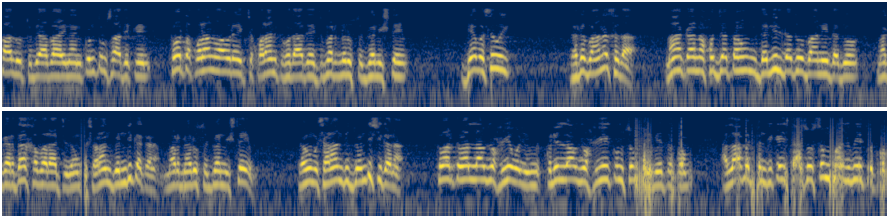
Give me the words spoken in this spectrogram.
قالو تبیا باینا ان کنتم صادقین تو ته قران واوري چې قران کې خدا دې جمر نرسو ځنيشته بیا وسوي دا د باندې صدا ما کان حجتهم دلیل د دو باندې د دو مګر دا خبره چې زموږ مشران ژوند دي کنه مر نه رسو ژوند نشته زموږ مشران دي ژوند شي کنه تو ورته الله یحیی و یمیت قل الله یحییکم ثم یمیتکم الله به ژوند کوي تاسو ثم یمیتکم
